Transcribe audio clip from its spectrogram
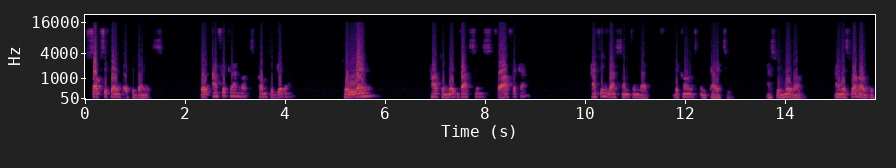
subsequent epidemics. Will Africa not come together to learn how to make vaccines for Africa? I think that's something that becomes imperative as we move on. And it's one of the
